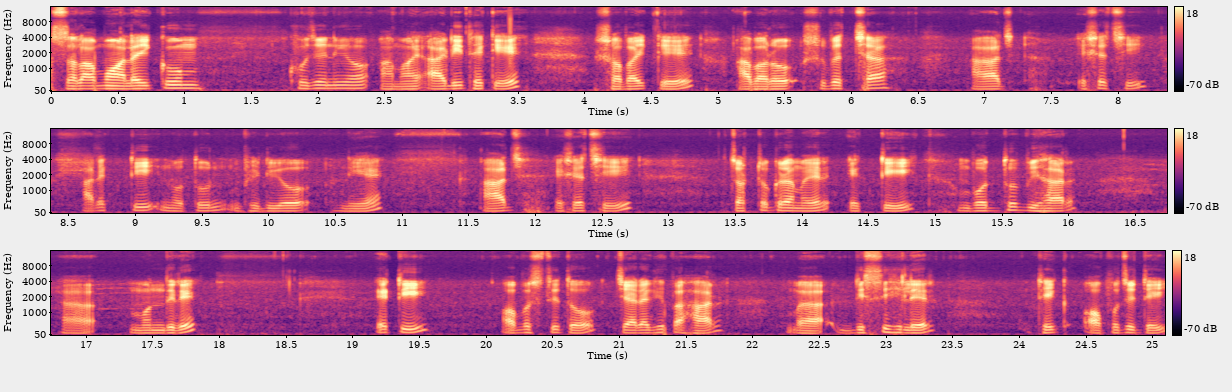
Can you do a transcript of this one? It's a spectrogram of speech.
আসসালামু আলাইকুম। খুঁজে নিও আমায় আইডি থেকে। সবাইকে আবারও শুভেচ্ছা। আজ এসেছি আরেকটি নতুন ভিডিও নিয়ে। আজ এসেছি চট্টগ্রামের একটি বৌদ্ধ বিহার মন্দিরে। এটি অবস্থিত চেরাগি পাহাড়, বা, ডিসি হিলের ঠিক অপোজিটেই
